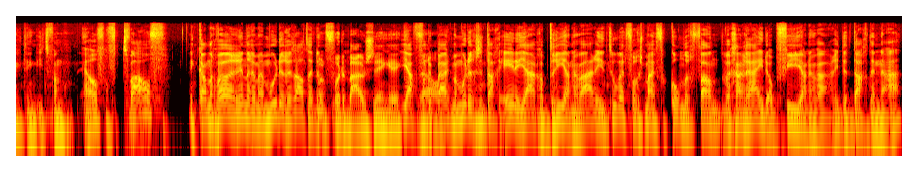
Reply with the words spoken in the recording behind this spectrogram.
ik denk iets van 11 of 12. Ik kan nog wel herinneren, mijn moeder is altijd... Een... Voor de buis, denk ik. Ja, voor wel. de buis. Mijn moeder is een dag eerder, jaar op 3 januari. En toen werd volgens mij verkondigd van... we gaan rijden op 4 januari, de dag daarna.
